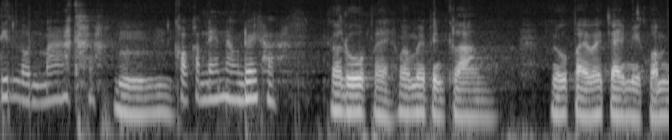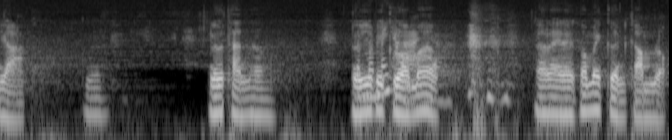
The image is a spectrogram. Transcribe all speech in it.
ดิ้นรนมากค่ะอืมขอคำแนะนำด้วยค่ะ ก็รู้ไปว่าไม่เป็นกลาง รู้ไปว่าใจมีความอยากนะ รู้ทันเอาหรืออย่าไปกลัวมาก อะไรอะไรก็ไม่เกินกรรมหรอก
